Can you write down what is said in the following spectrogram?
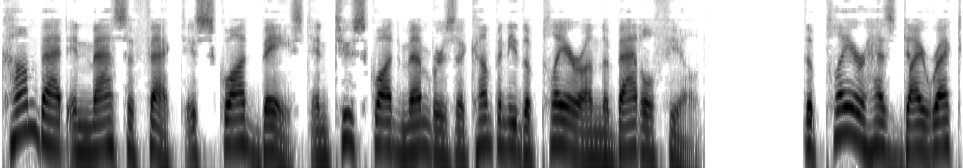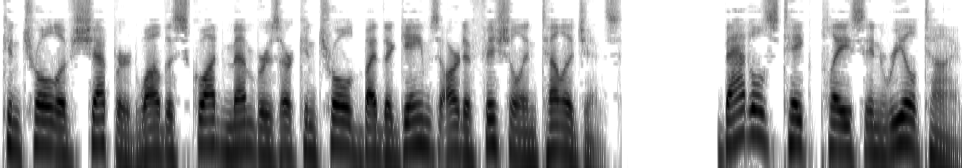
Combat in Mass Effect is squad-based and two squad members accompany the player on the battlefield. The player has direct control of Shepard while the squad members are controlled by the game's artificial intelligence. Battles take place in real time,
